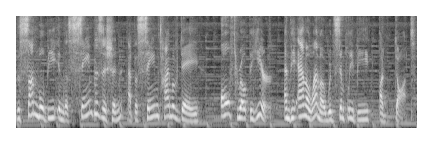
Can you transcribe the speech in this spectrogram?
the Sun will be in the same position at the same time of day all throughout the year, and the analemma would simply be a dot.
